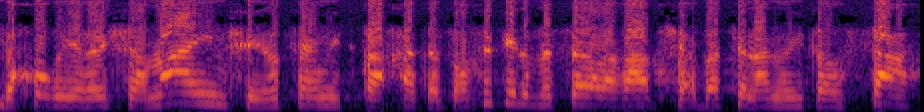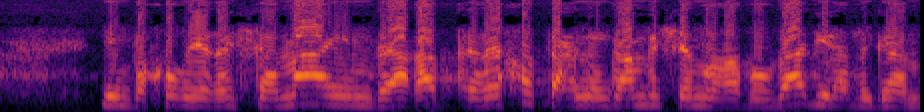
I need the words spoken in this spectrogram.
בחור ירא שמיים שירצה מטפחת. אז רציתי לבשר לרב שהבת שלנו התארסה עם בחור ירא שמיים, והרב בירך אותנו גם בשם הרב עובדיה וגם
